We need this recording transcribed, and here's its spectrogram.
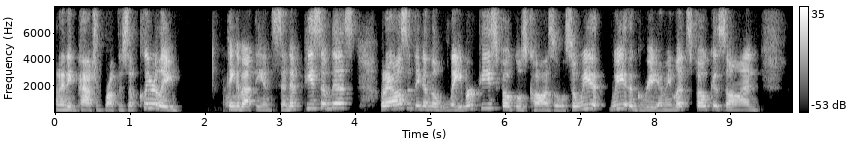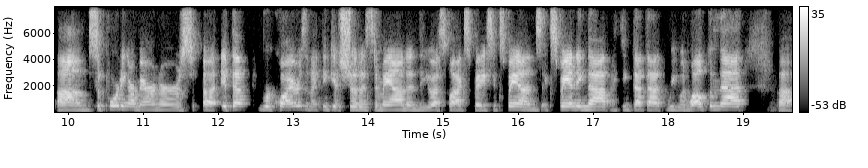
and I think Patrick brought this up clearly think about the incentive piece of this but i also think on the labor piece focus causal. So we we agree. I mean let's focus on um, supporting our mariners. Uh, if that requires and i think it should as demand and the us flag space expands expanding that i think that that we would welcome that uh,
